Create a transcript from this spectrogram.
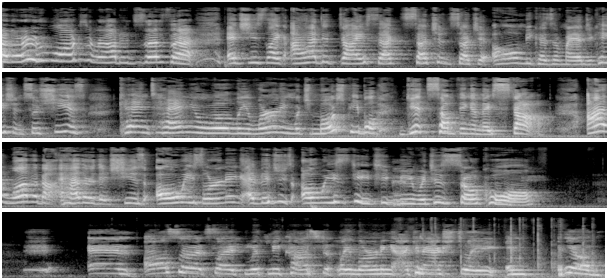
Heather? Who walks around and says that? And she's like, I had to dissect such and such at home because of my education. So she is continually learning, which most people get something and they stop. I love about Heather that she is always learning and then she's always teaching me, which is so cool and also it's like with me constantly learning i can actually and you know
